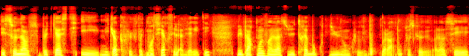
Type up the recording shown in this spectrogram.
et sonore de ce podcast est médiocre, je vais pas te mentir, c'est la vérité. Mais par contre, voilà, c'est du très beau contenu, donc voilà, donc parce que voilà, c'est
